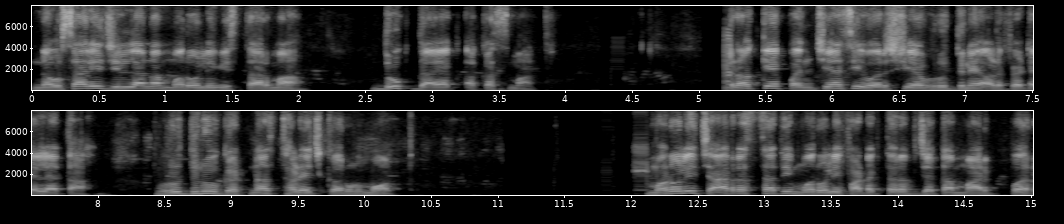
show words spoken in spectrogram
નવસારી જિલ્લાના મરોલી વિસ્તારમાં દુઃખદાયક અકસ્માત. ટ્રકે પંચ્યાસી વર્ષીય વૃદ્ધને અડફેટે લેતા વૃદ્ધનું ઘટના સ્થળે જ કરુણ મોત. મરોલી ચાર રસ્તાથી મરોલી ફાટક તરફ જતા માર્ગ પર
